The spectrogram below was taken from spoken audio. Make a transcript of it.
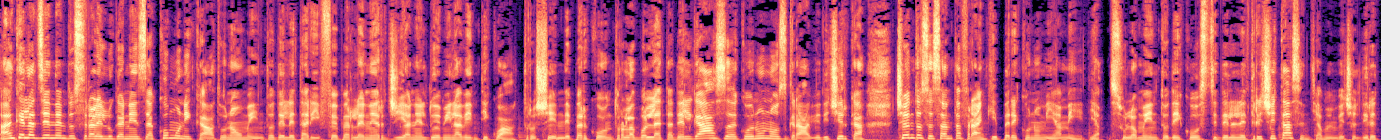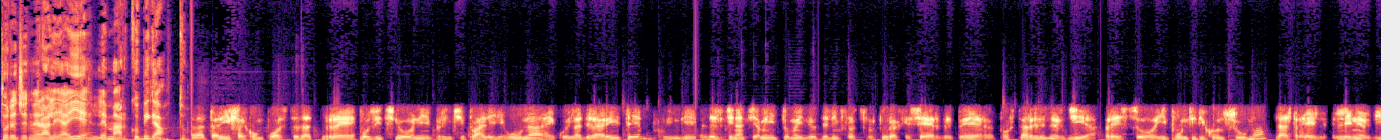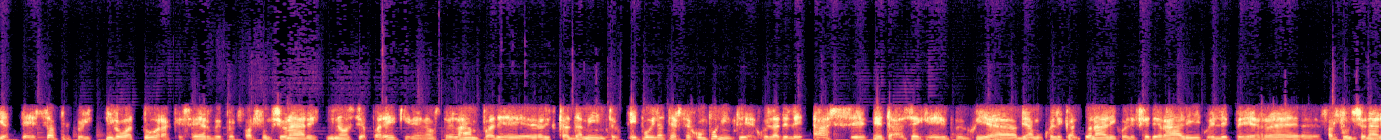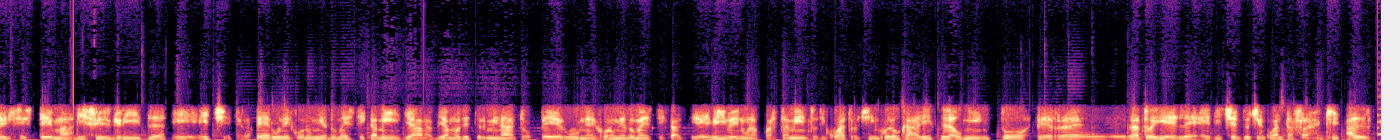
Anche l'azienda industriale luganese ha comunicato un aumento delle tariffe per l'energia nel 2024. Scende per contro la bolletta del gas con uno sgravio di circa 160 franchi per economia media. Sull'aumento dei costi dell'elettricità sentiamo invece il direttore generale AIL Marco Bigatto. La tariffa è composta da tre posizioni principali. Una è quella della rete, quindi del finanziamento meglio dell'infrastruttura che serve per portare l'energia presso i punti di consumo. L'altra è l'energia stessa, proprio il kilowattora che serve per far funzionare i nostri apparecchi, le nostre lampade, il riscaldamento. E poi la terza componente è quella delle tasse, le tasse che qui abbiamo quelle cantonali, quelle federali, quelle per eh, far funzionare il sistema di Swiss Grid, e, eccetera. Per un'economia domestica media abbiamo determinato per un'economia domestica che vive in un appartamento di 4-5 locali l'aumento per eh, lato IL è di 150 franchi al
